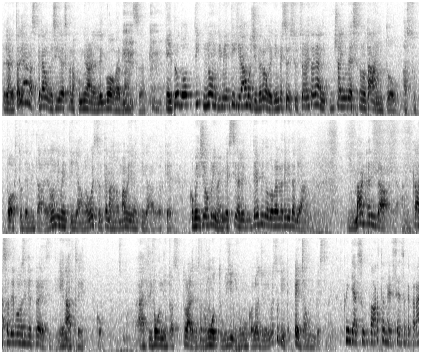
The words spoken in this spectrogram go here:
reale italiana, speriamo che si riescano a combinare le governance e i prodotti, non dimentichiamoci però che gli investitori istituzionali italiani già investono tanto a supporto dell'Italia, non dimentichiamolo, questo è un tema che non va mai dimenticato perché come dicevo prima investire nel debito governativo italiano, in Banca d'Italia, in Cassa Depositi e Prestiti e in altri, altri fondi infrastrutturali che sono molto vicini comunque a logiche di questo tipo è già un investimento. Quindi a supporto nel senso che però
